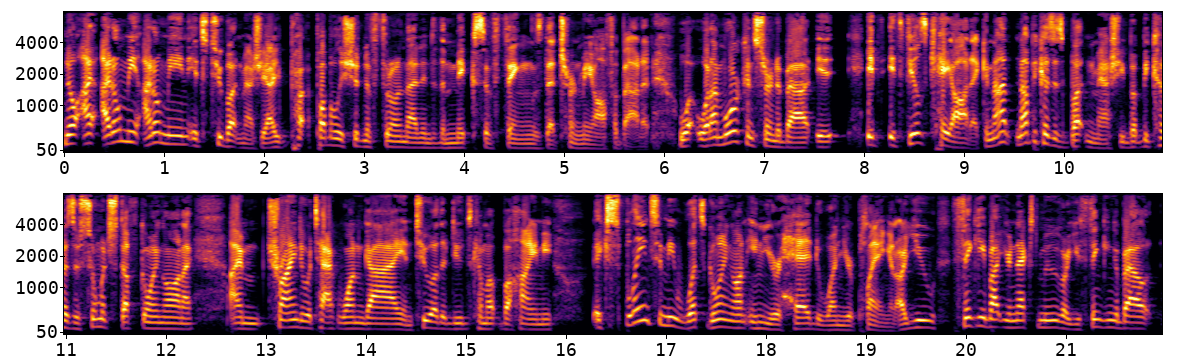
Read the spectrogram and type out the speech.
No, I, I don't mean I don't mean it's too button mashy. I pro- probably shouldn't have thrown that into the mix of things that turn me off about it. What what I'm more concerned about it it, it feels chaotic, and not not because it's button mashy, but because there's so much stuff going on. I I'm trying to attack one guy, and two other dudes come up behind me. Explain to me what's going on in your head when you're playing it. Are you thinking about your next move? Are you thinking about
